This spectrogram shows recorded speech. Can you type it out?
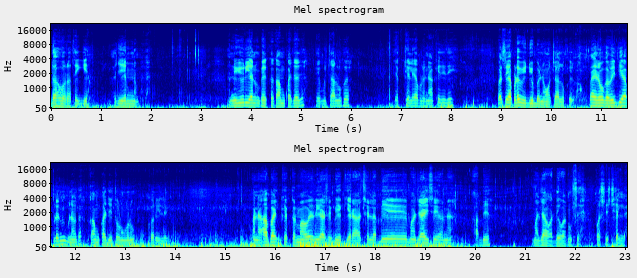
દહ થઈ ગયા. હજી એમને અને યુરિયાનું ભેગ કામકાજ છે ભેગું ચાલુ છે એક થેલી આપણે નાખી દીધી. પછી આપણે વીડિયો બનાવવો ચાલુ કર્યો. ભાઈ રોગા વીડિયો આપણે નથી બનાવતા. કામકાજે થોડું ઘણું કરી લઈએ. અને આ ભાઈ ખેતરમાં હવે રહ્યા છે. બે કેરા છેલ્લા બેમાં જાય છે અને આ બે માં જવા દેવાનું છે. પછી છેલ્લે.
